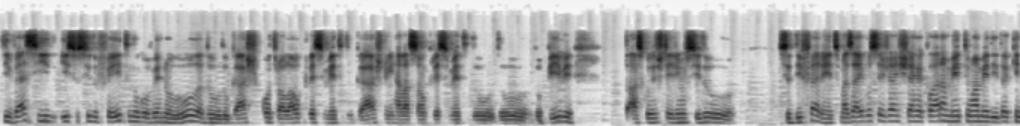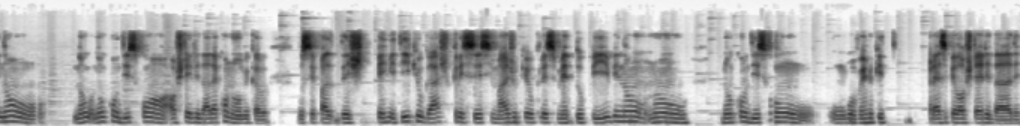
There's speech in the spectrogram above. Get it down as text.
Tivesse isso sido feito no governo Lula, do, do gasto, controlar o crescimento do gasto em relação ao crescimento do, do, do PIB, as coisas teriam sido, sido diferentes. Mas aí você já enxerga claramente uma medida que não, não, não condiz com a austeridade econômica. Você faz, permitir que o gasto crescesse mais do que o crescimento do PIB não, não, não condiz com um governo que preze pela austeridade.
